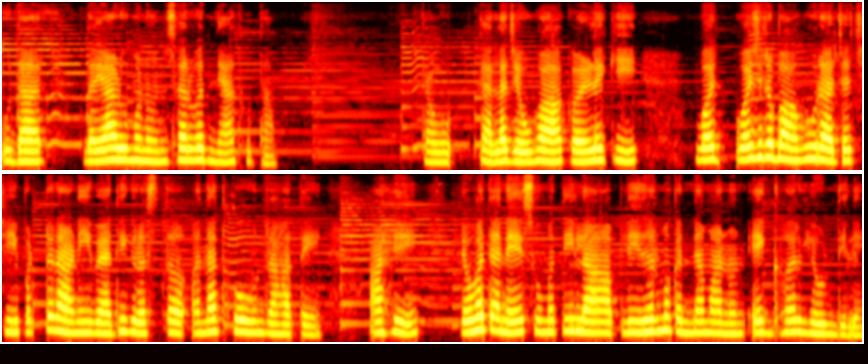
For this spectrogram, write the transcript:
उदार दयाळू म्हणून सर्व ज्ञात होता. त्या त्याला जेव्हा कळले की वज वज्रबाहू राजाची पट्टराणी व्याधीग्रस्त अनाथ होऊन राहते आहे तेव्हा त्याने सुमतीला आपली धर्मकन्या मानून एक घर घेऊन दिले.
